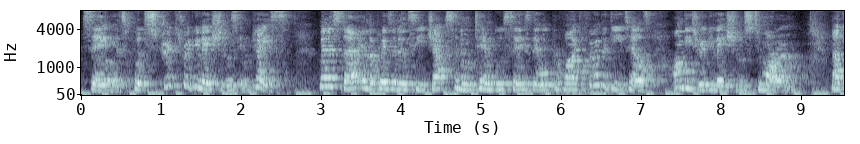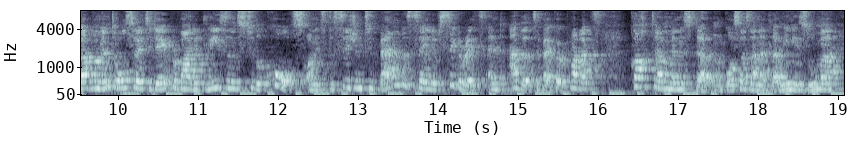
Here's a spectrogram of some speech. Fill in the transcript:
saying it's put strict regulations in place. Minister in the presidency, Jackson Mthembu, says they will provide further details on these regulations tomorrow. Now, government also today provided reasons to the courts on its decision to ban the sale of cigarettes and other tobacco products COGTA Minister Nkosazana Dlamini Zuma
